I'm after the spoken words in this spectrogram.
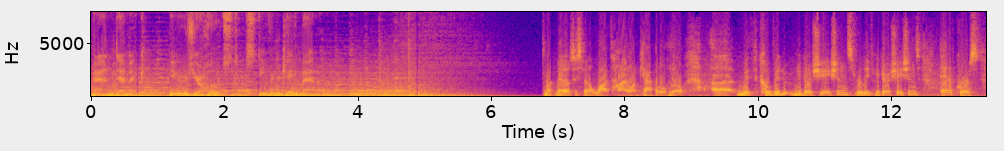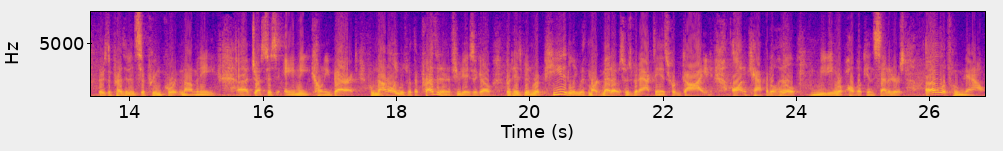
Pandemic. Here's your host, Stephen K. Bannon. Mark Meadows has spent a lot of time on Capitol Hill uh, with COVID negotiations, relief negotiations, and of course, there's the president's Supreme Court nominee, uh, Justice Amy Coney Barrett, who not only was with the president a few days ago, but has been repeatedly with Mark Meadows, who's been acting as her guide on Capitol Hill, meeting Republican senators, all of whom now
